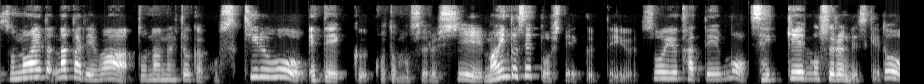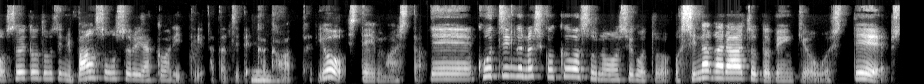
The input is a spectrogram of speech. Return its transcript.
その間、中では大人の人がこうスキルを得ていくこともするし、マインドセットをしていくっていう、そういう過程も設計もするんですけど、それと同時に伴走する役割っていう形で関わったりをしていました。うん、で、コーチングの資格はそのお仕事をしながらちょっと勉強をして取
